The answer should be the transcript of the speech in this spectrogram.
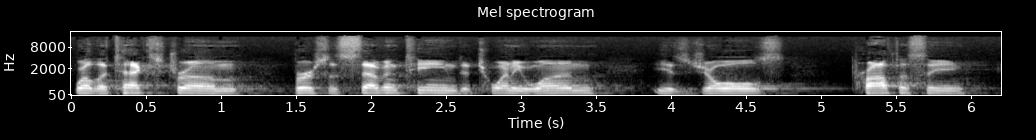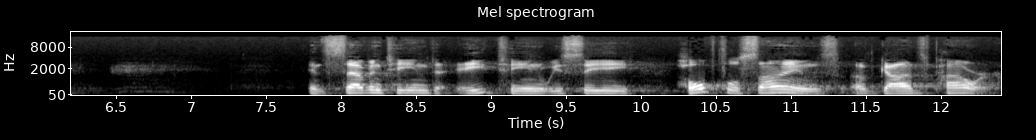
Well, the text from verses 17 to 21 is Joel's prophecy. In 17 to 18, we see hopeful signs of God's power.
